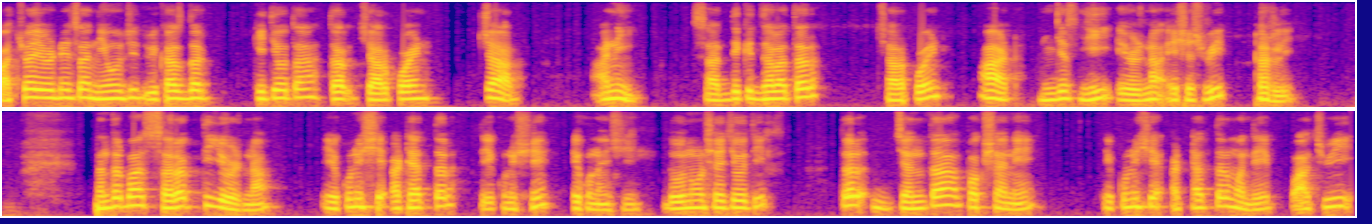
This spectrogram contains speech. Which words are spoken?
पाचव्या योजनेचा नियोजित विकास दर किती होता? तर चार पॉईंट चार. आणि साध्य किती झाला तर? चार पॉईंट आठ. म्हणजेच ही योजना यशस्वी ठरली. नंतर बा सरकती योजना. एकोणीसशे अठ्याहत्तर ते एकोणीसशे एकोणऐंशी. दोन वर्षाची होती. तर जनता पक्षाने एकोणीसशे अठ्याहत्तरमध्ये पाचवी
